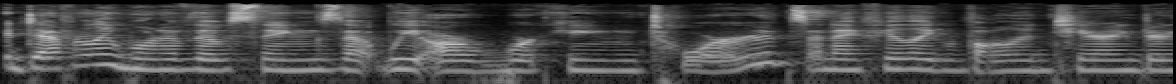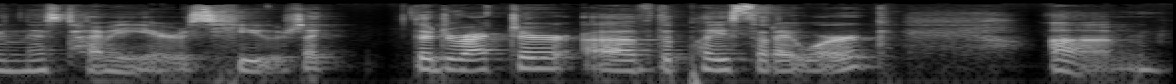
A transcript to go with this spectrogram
definitely one of those things that we are working towards. And I feel like volunteering during this time of year is huge. Like the director of the place that I work, um,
